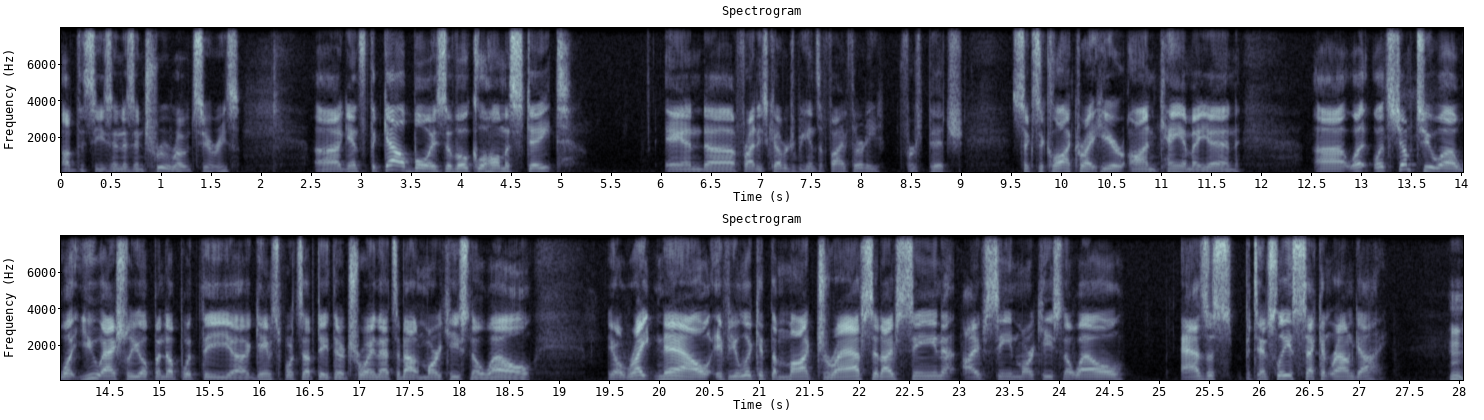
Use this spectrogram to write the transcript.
of the season is in true road series uh, against the Cowboys of Oklahoma State. And uh, Friday's coverage begins at 5:30. First pitch, six o'clock right here on KMAN. Uh, let, us jump to uh, what you actually opened up with the uh, Game Sports update there, Troy, and that's about Markquis Nowell. You know, right now, if you look at the mock drafts that I've seen, I've seen Markquis Noel as a potentially a second round guy hmm.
